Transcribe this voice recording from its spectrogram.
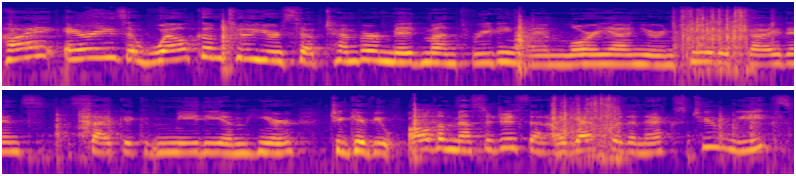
Hi, Aries. Welcome to your September mid month reading. I am Lori Ann, your intuitive guidance psychic medium, here to give you all the messages that I get for the next two weeks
